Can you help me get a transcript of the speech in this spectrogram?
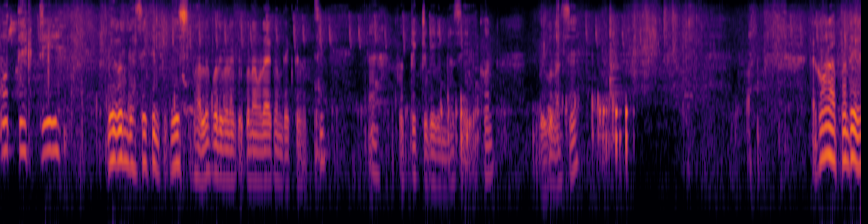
প্রত্যেকটি বেগুন গাছে কিন্তু বেশ ভালো পরিমাণে বেগুন আমরা এখন দেখতে পাচ্ছি। হ্যাঁ প্রত্যেকটি বেগুন গাছে এখন বেগুন আছে। এখন আপনাদের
